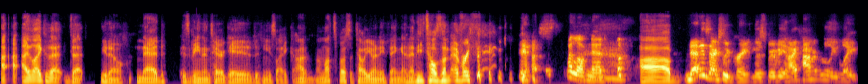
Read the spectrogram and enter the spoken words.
I, I- I like that that you know Ned is being interrogated and he's like, I'm, I'm not supposed to tell you anything, and then he tells them everything. yes. I love Ned. um, Ned is actually great in this movie, and I haven't really like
